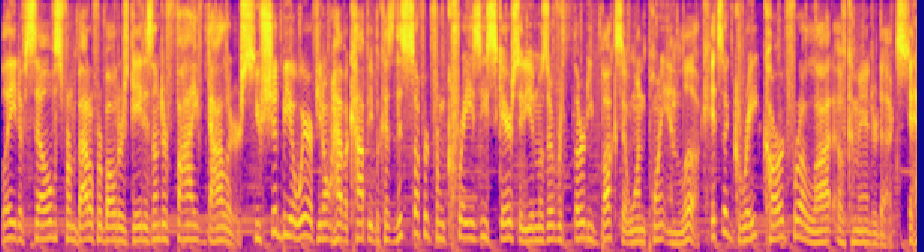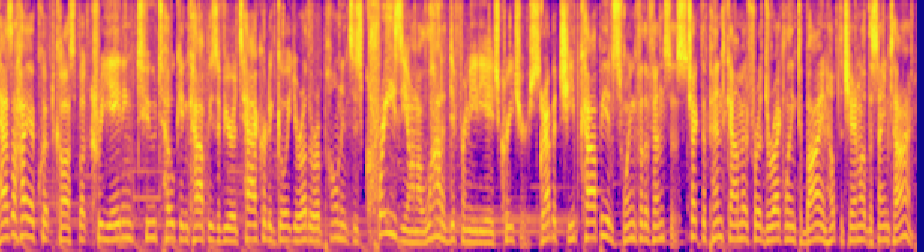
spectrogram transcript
Blade of Selves from Battle for Baldur's Gate is under $5. You should be aware if you don't have a copy because this suffered from crazy scarcity and was over 30 bucks at one point and look. It's a great card for a lot of commander decks. It has a high equipped cost, but creating two token copies of your attacker to go at your other opponents is crazy on a lot of different EDH creatures. Grab a cheap copy and swing for the fences. Check the pinned comment for a direct link to buy and help the channel at the same time.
